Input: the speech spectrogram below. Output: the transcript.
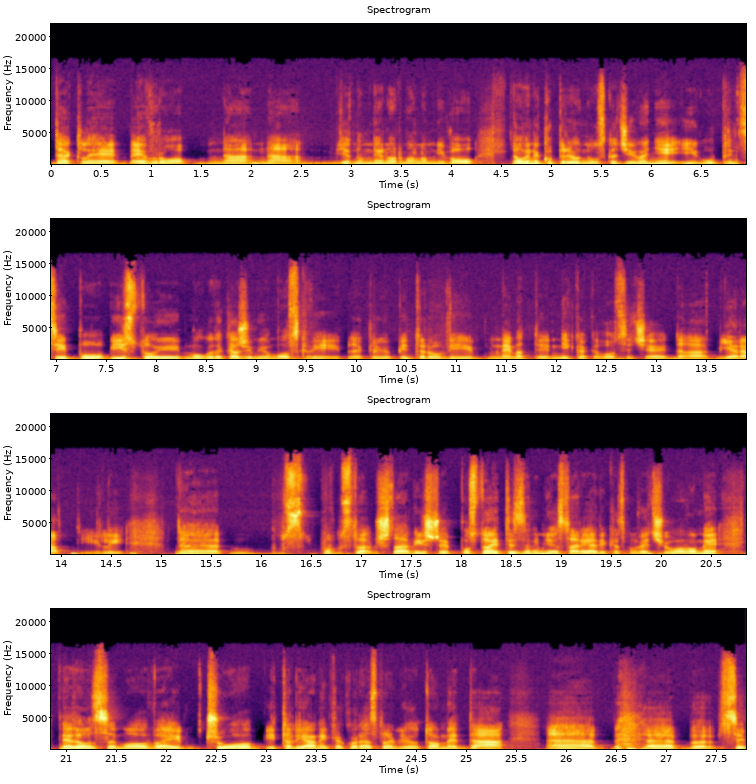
dakle evro na, na jednom nenormalnom nivou. Ovo je neko prirodno usklađivanje i u principu isto i mogu da kažem i u Moskvi, dakle i u Piteru vi nemate nikakav osjećaj da je rat ili e, šta više, postoje te zanimljive stvari, ajde kad smo već u ovome, nedavno sam ovaj, čuo italijane kako raspravljaju o tome da a, a, se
